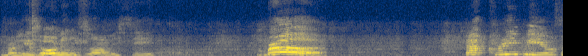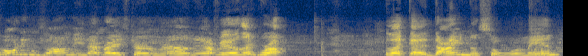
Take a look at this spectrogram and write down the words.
Bro, he's holding zombie. See, bruh, that creepy. He was holding zombie, and everybody's turning around, and feel like, bro, like a dinosaur, man.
